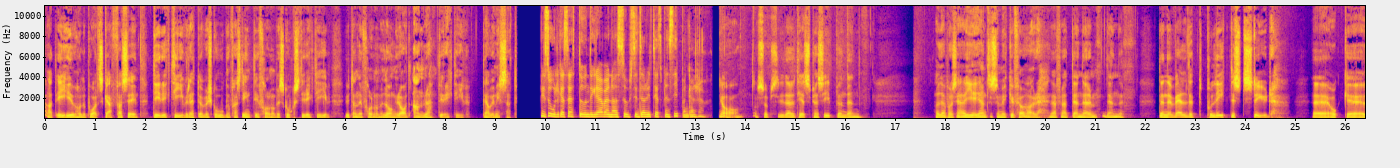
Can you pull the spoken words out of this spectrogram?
att EU håller på att skaffa sig direktivrätt över skogen, fast inte i form av ett skogsdirektiv, utan i form av en lång rad andra direktiv. Det har vi missat. Finns det olika sätt att undergräva den här subsidiaritetsprincipen kanske? Ja, och subsidiaritetsprincipen den höll jag på att säga, ger jag inte så mycket för, därför att den är, den, den är väldigt politiskt styrd. Eh, och eh,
